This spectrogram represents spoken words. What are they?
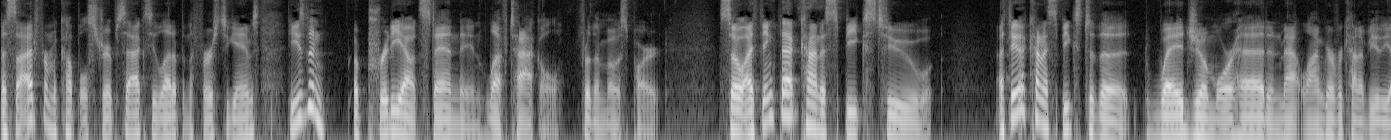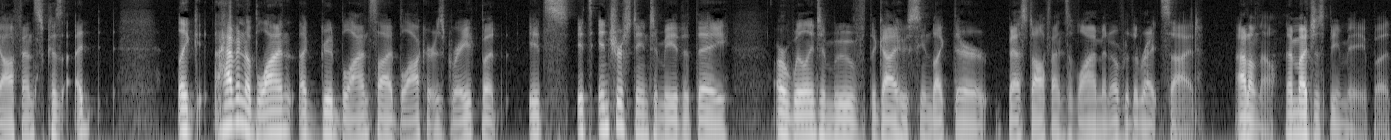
aside from a couple strip sacks he let up in the first two games, he's been a pretty outstanding left tackle for the most part. So I think that kind of speaks to I think that kind of speaks to the way Joe Moorhead and Matt Limegrover kind of view the offense because I like having a blind a good blindside blocker is great, but it's it's interesting to me that they are willing to move the guy who seemed like their best offensive lineman over to the right side. I don't know. That might just be me, but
